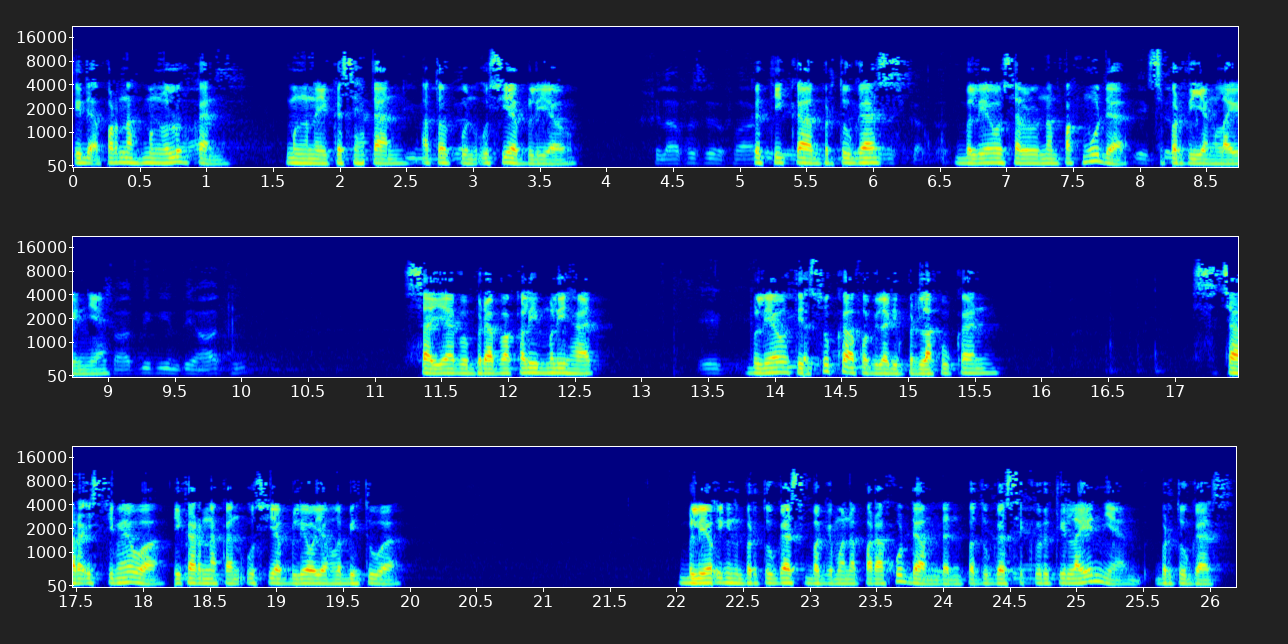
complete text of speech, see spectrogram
tidak pernah mengeluhkan mengenai kesehatan ataupun usia beliau. Ketika bertugas, beliau selalu nampak muda seperti yang lainnya. Saya beberapa kali melihat beliau tidak suka apabila diperlakukan secara istimewa dikarenakan usia beliau yang lebih tua. Beliau ingin bertugas sebagaimana para khudam dan petugas security lainnya bertugas.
